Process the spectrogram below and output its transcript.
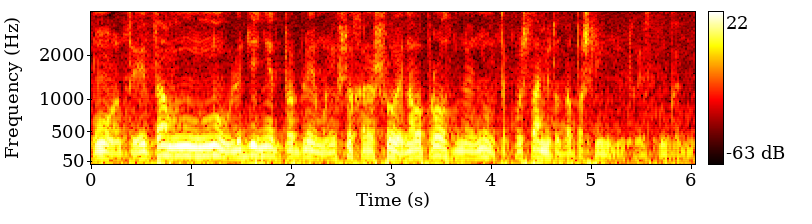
вот, и там ну, у людей нет проблем, у них все хорошо. И на вопрос, блин, ну, так вы же сами туда пошли. блин, То есть, ну, как бы,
